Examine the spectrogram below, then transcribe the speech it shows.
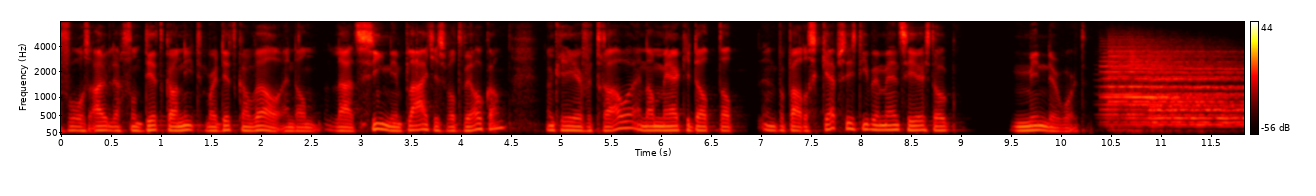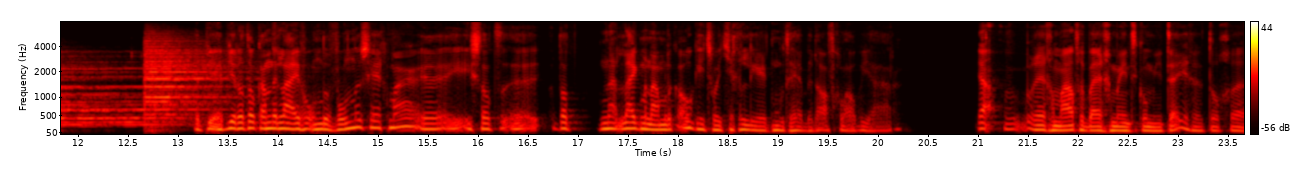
vervolgens uitlegt van dit kan niet, maar dit kan wel en dan laat zien in plaatjes wat wel kan, dan creëer je vertrouwen en dan merk je dat, dat een bepaalde sceptisch die bij mensen heerst ook minder wordt. Heb je, heb je dat ook aan de lijve ondervonden, zeg maar? Uh, is dat, uh, dat lijkt me namelijk ook iets wat je geleerd moet hebben de afgelopen jaren. Ja, regelmatig bij gemeenten kom je tegen. Toch, uh,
